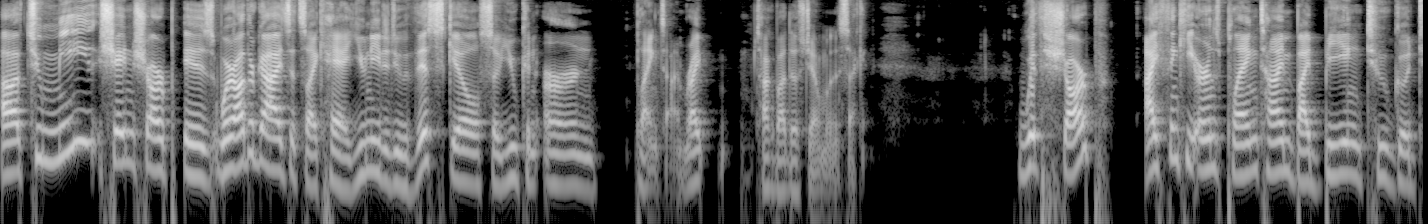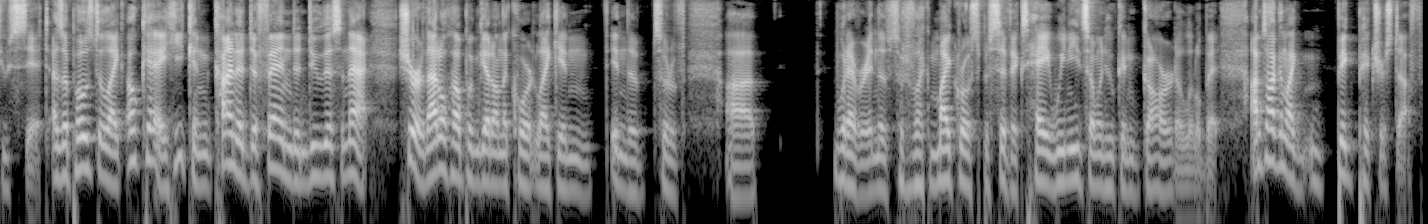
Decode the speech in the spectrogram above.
Uh, to me, Shaedon Sharpe is where other guys. It's like, hey, you need to do this skill so you can earn playing time. Right? Talk about those gentlemen in a second. With Sharpe, I think he earns playing time by being too good to sit, as opposed to like, okay, he can kind of defend and do this and that. Sure, that'll help him get on the court, like in in the sort of uh, whatever in the sort of like micro specifics hey we need someone who can guard a little bit. I'm talking like big picture stuff.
